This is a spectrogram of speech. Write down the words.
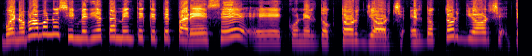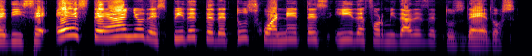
Bueno, vámonos inmediatamente, ¿qué te parece eh, con el doctor George? El doctor George te dice, este año despídete de tus juanetes y deformidades de tus dedos.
